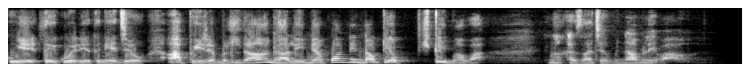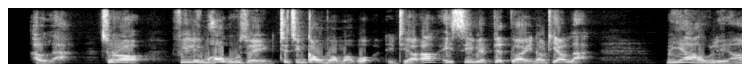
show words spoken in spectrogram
ကိုယ့်ရဲ့အသေးကွဲနေတဲ့ငယ်ချင်းကိုအားပေးတယ်မလားဒါလေးမြန်ကွာနင်နောက်တယောက်တွေ့မှာပါငါခံစားချက်မင်းနားမလဲပါဟုတ်လားဆိုတော့ feeling မဟုတ်ဘူးဆိုရင်ချက်ချင်းကောင်းသွားမှာပေါ့ဒီတယောက်အာ AC ပဲပြတ်သွားရင်နောက်တစ်ယောက်လာမရဘူးလေအာ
